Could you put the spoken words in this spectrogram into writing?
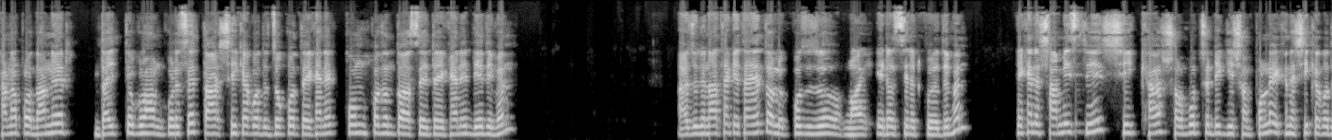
খানা প্রধানের দায়িত্ব গ্রহণ করেছে, তার শিক্ষাগত যোগ্যতা এখানে কোন পর্যন্ত আছে এটা এখানে দিয়ে দিবেন। আর যদি না থাকে তাহলে তাহলে প্রযোজ্য নয়, এটা সিলেক্ট করে দিবেন। এখানে স্বামী স্ত্রী শিক্ষা সর্বোচ্চ ডিগ্রি সম্পন্ন, এখানে শিক্ষাগত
